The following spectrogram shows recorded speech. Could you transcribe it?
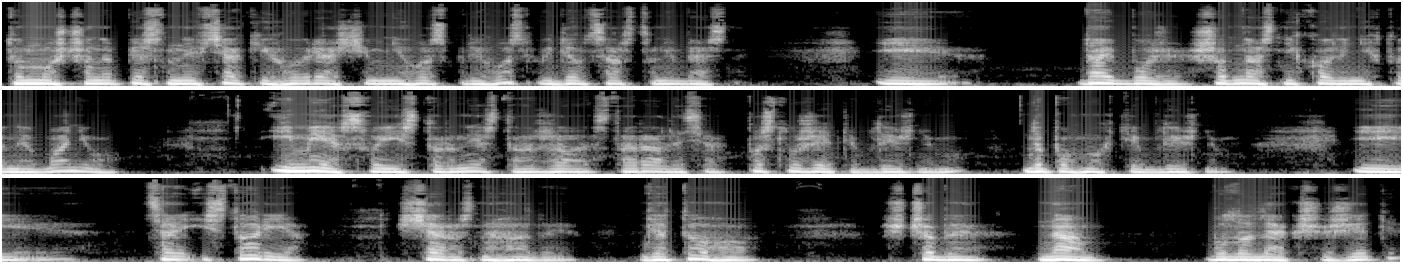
Тому що написано, не всякий говорящий мені Господи, Господи, йде в Царство Небесне. І дай Боже, щоб нас ніколи ніхто не обманював. І ми з своєї сторони старалися послужити ближньому, допомогти ближньому. І ця історія, ще раз нагадую, для того, щоб нам було легше жити,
